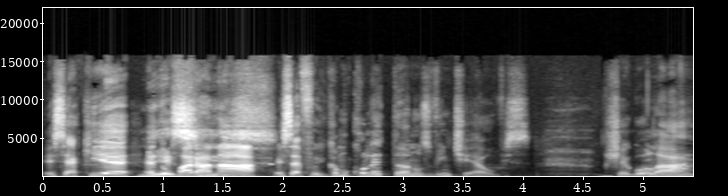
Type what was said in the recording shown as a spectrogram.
Esse aqui é, é do? Paraná. Esse é, ficamos coletando uns 20 Elvis. Chegou lá.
